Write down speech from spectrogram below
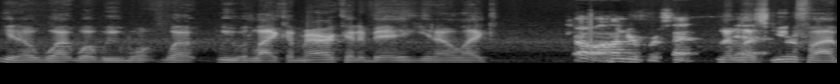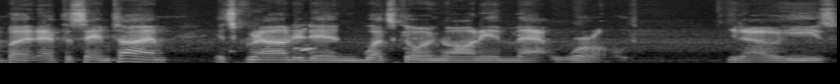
you know what what we want what we would like America to be. You know, like Oh, 100%. let, Yeah. let's unify, but at the same time, it's grounded in what's going on in that world. You know, he's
